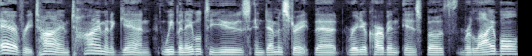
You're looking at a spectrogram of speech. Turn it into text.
every time, time and again, we've been able to use and demonstrate that radiocarbon is both reliable,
